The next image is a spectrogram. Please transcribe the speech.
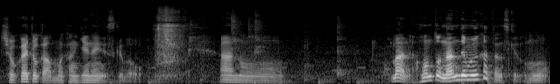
紹介とかあんま関係ないんですけどあのまあね本当何でもよかったんですけども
